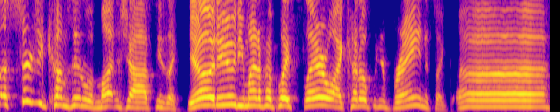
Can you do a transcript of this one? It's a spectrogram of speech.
a surgeon comes in with mutton chops, he's like, "Yo, dude, you mind if I play Slayer while I cut open your brain?" It's like, uh,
